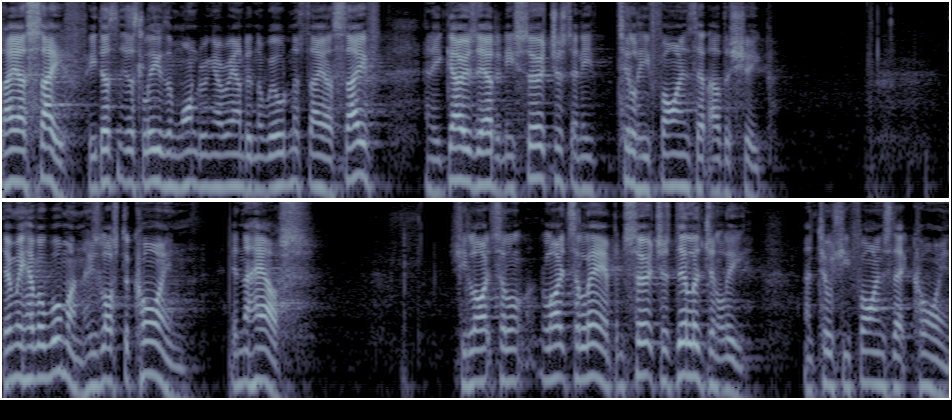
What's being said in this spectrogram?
They are safe. He doesn't just leave them wandering around in the wilderness. They are safe. And he goes out and he searches and he, till he finds that other sheep. Then we have a woman who's lost a coin in the house. She lights a, lights a lamp and searches diligently until she finds that coin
